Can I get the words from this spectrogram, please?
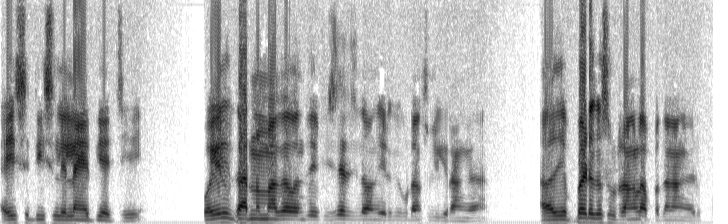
ஐஸ் டீசல் எல்லாம் ஏற்றியாச்சு புயல் காரணமாக வந்து ஃபிஷரிஸில் வந்து எடுக்கக்கூடாதுன்னு சொல்லிக்கிறாங்க. அது எப்போ எடுக்க சொல்கிறாங்களோ அப்போ தான் நாங்கள் எடுப்போம்.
